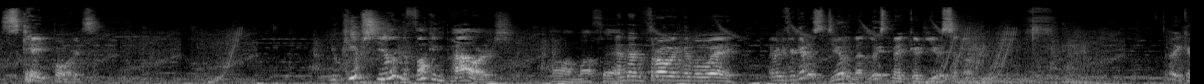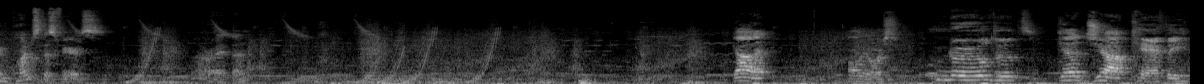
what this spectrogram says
Skateboards. You keep stealing the fucking powers. Oh, I'm not fair. And then throwing them away. I mean, if you're gonna steal them, at least make good use of them. Oh, you can punch the spheres. Alright then. Got it. All yours. Nailed it. Good job, Cathy.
